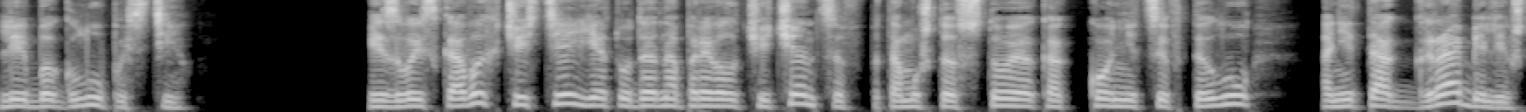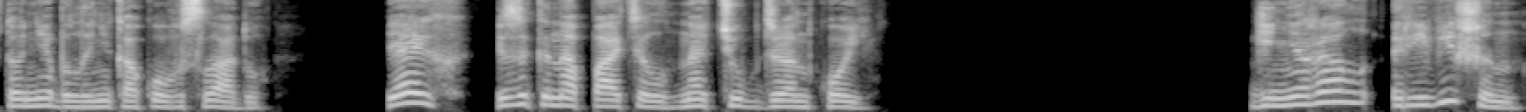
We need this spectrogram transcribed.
либо глупости. Из войсковых частей я туда направил чеченцев, потому что, стоя как конницы в тылу, они так грабили, что не было никакого сладу. Я их и законопатил на тюб джанкой. Генерал Ревишин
